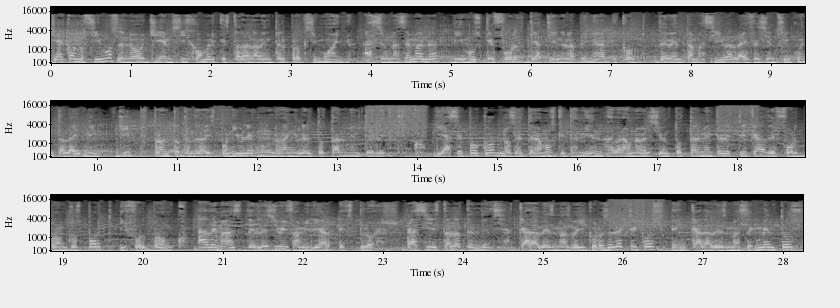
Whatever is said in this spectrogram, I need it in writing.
Ya conocimos el nuevo GMC Homer que estará a la venta el próximo año. Hace una semana vimos que Ford ya tiene la primera pickup de venta masiva, la F-150 Lightning. Jeep pronto tendrá disponible un Wrangler totalmente eléctrico. Y hace poco nos enteramos que también habrá una versión totalmente eléctrica de Ford Bronco Sport y Ford Bronco, además del SUV familiar Explorer. Así está la tendencia, cada vez más vehículos eléctricos en cada vez más segmentos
